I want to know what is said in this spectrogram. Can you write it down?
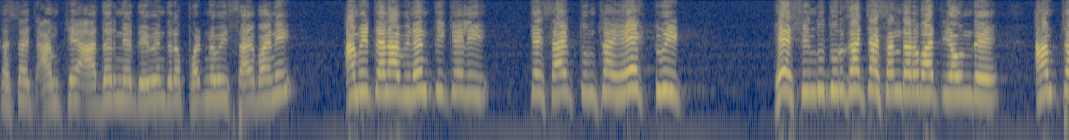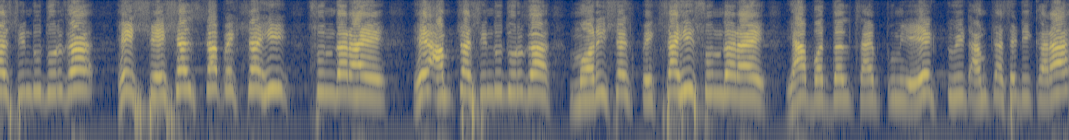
तसंच आमचे आदरणीय देवेंद्र फडणवीस साहेबांनी आम्ही त्यांना विनंती केली की साहेब तुमचं एक ट्विट हे सिंधुदुर्गाच्या संदर्भात येऊन दे. आमचा सिंधुदुर्ग हे शेशल्सच्या पेक्षाही सुंदर आहे. हे आमचा सिंधुदुर्ग मॉरिशस पेक्षाही सुंदर आहे. ह्याबद्दल साहेब तुम्ही एक ट्विट आमच्यासाठी करा.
